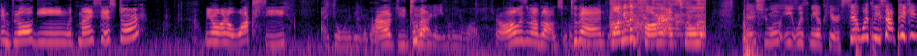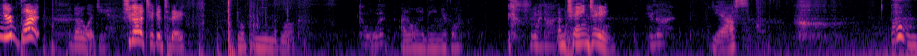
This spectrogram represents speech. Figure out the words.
I'm vlogging with my sister. We are on a walk, see. I don't want to be in your vlog. How do you, too bad. you put me in your vlog. You're always in my vlog, so too bad. Vlog in the car at school. Guys, she won't eat with me up here. Sit with me, stop picking your butt! I got a wedgie. She got a ticket today. Don't put me in the vlog. Don't what? I don't want to be in your vlog. Why not? I'm changing. You're not. Yes. Ooh.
